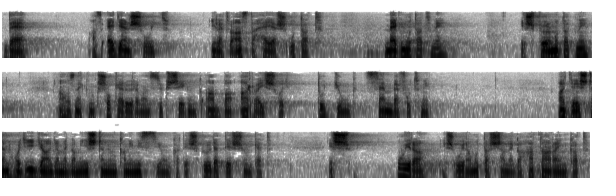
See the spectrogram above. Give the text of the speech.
De az egyensúlyt, illetve azt a helyes utat megmutatni és fölmutatni, ahhoz nekünk sok erőre van szükségünk abba, arra is, hogy tudjunk szembefutni. Adja Isten, hogy így áldja meg a mi Istenünk a mi missziunkat és küldetésünket, és újra és újra mutassa meg a határainkat,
